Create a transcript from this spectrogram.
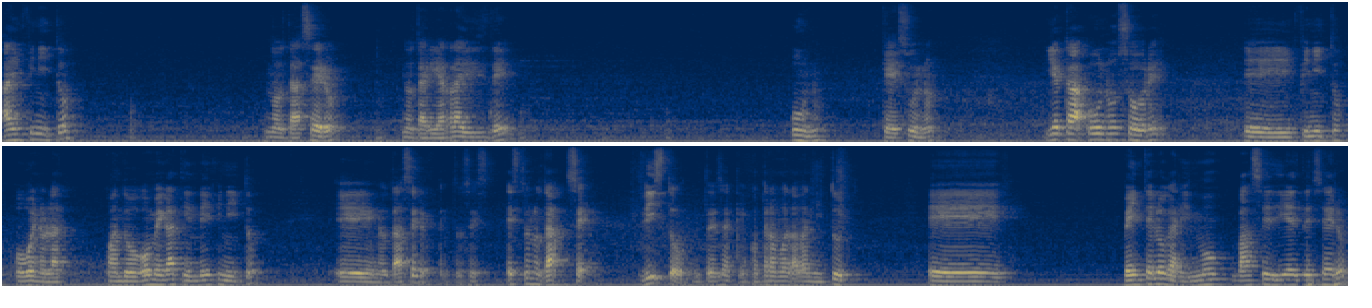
a infinito, nos da 0, nos daría raíz de 1, que es 1, y acá 1 sobre eh, infinito, o bueno, la, cuando omega tiende a infinito, eh, nos da 0. Entonces, esto nos da 0. Listo. Entonces, aquí encontramos la magnitud. 20 eh, logaritmo base 10 de 0.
